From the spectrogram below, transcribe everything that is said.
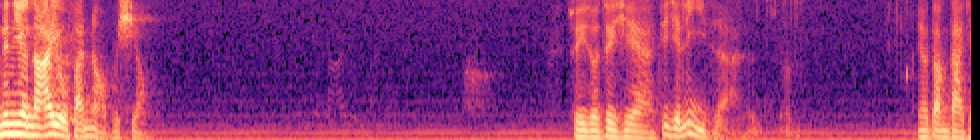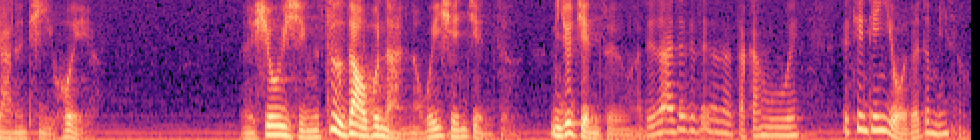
那你又哪有烦恼不消？所以说这些啊，这些例子啊，要让大家能体会啊。修行自道不难呢，唯贤俭则，你就减则嘛。就是啊，这个这个打干乌龟，这天天有的，这没什么。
